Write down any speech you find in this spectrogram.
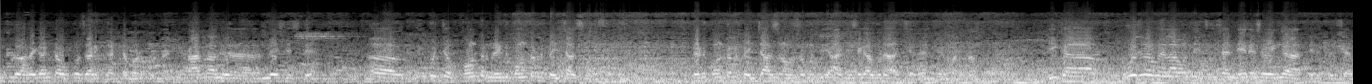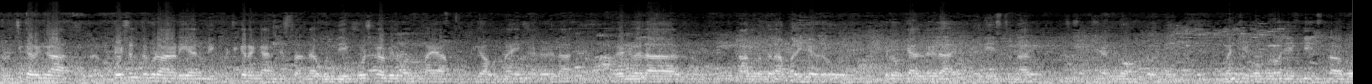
ఇప్పుడు అరగంట ఒక్కోసారి గంట పడుతుంది కారణాలు అన్వేషిస్తే ఇంకొంచెం కౌంటర్ రెండు కౌంటర్లు పెంచాల్సిన అవసరం రెండు కౌంటర్లు పెంచాల్సిన అవసరం ఉంది. ఆ దిశగా కూడా చర్యలు చేపడతాం. ఇక భోజనం ఎలా ఉంది చూశాను. నేనే స్వయంగా తిరిగి చూశాను రుచికరంగా పేషెంట్ కూడా అడిగాను మీకు రుచికరంగా అనిపిస్తుందా? ఉంది. పోషక విలువలు ఉన్నాయా? పూర్తిగా ఉన్నాయి. రెండు వేల రెండు వేల నాలుగు వందల పదిహేడు కిలో క్యాలరీల ఇది ఇస్తున్నారు. సఫిషియెంట్గా ఉంటుంది. మంచి ఒక రోజు ఇడ్లీ ఇస్తున్నారు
